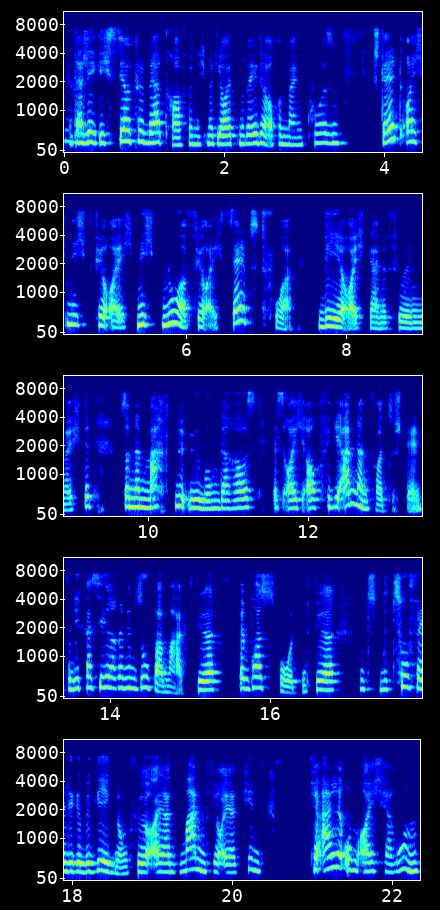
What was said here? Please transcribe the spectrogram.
Ja. Und da lege ich sehr viel Wert drauf, wenn ich mit Leuten rede, auch in meinen Kursen. Stellt euch nicht für euch, nicht nur für euch selbst vor, wie ihr euch gerne fühlen möchtet, sondern macht eine Übung daraus, es euch auch für die anderen vorzustellen, für die Kassiererin im Supermarkt, für den Postboten, für eine zufällige Begegnung, für euren Mann, für euer Kind, für alle um euch herum.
